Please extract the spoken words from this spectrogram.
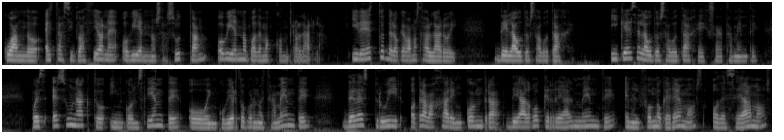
cuando estas situaciones o bien nos asustan o bien no podemos controlarlas. Y de esto es de lo que vamos a hablar hoy, del autosabotaje. ¿Y qué es el autosabotaje exactamente? Pues es un acto inconsciente o encubierto por nuestra mente de destruir o trabajar en contra de algo que realmente en el fondo queremos o deseamos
